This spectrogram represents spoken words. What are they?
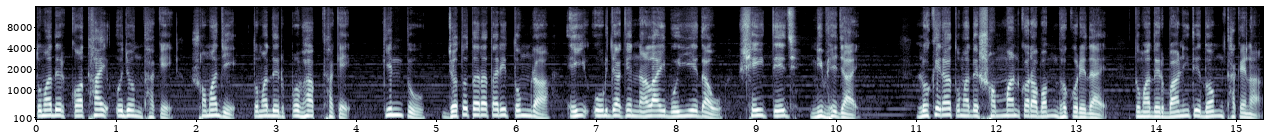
তোমাদের কথায় ওজন থাকে, সমাজে তোমাদের প্রভাব থাকে। কিন্তু যত তাড়াতাড়ি তোমরা এই ঊর্জাকে নালায় বইয়ে দাও, সেই তেজ নিভে যায়। লোকেরা তোমাদের সম্মান করা বন্ধ করে দেয়, তোমাদের বাণীতে দম থাকে না,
